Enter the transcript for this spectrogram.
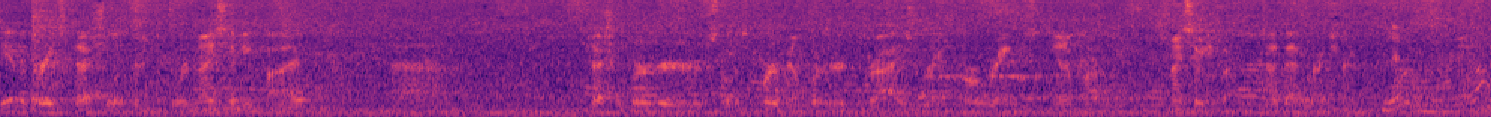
They have a great special them. We're nine seventy five. Uh, special burger, so it's quarter pound burger, fries, ring, or rings in a pot. Nine seventy five. Not bad price, right? No, not at all.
